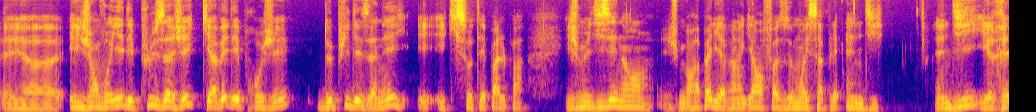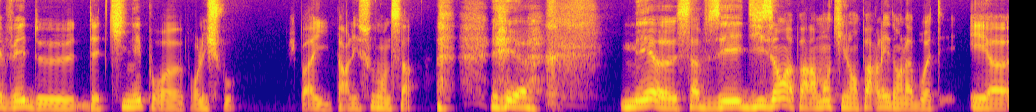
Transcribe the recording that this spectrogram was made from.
Et, euh, j'en voyais des plus âgés qui avaient des projets depuis des années et, qui sautaient pas le pas. Et je me disais, non, je me rappelle, il y avait un gars en face de moi, il s'appelait Andy. Andy, il rêvait d'être kiné pour, euh, pour les chevaux. Je sais pas, il parlait souvent de ça. et, mais euh, ça faisait dix ans apparemment qu'il en parlait dans la boîte. Et, euh,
